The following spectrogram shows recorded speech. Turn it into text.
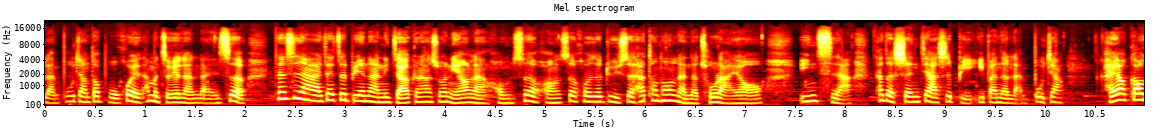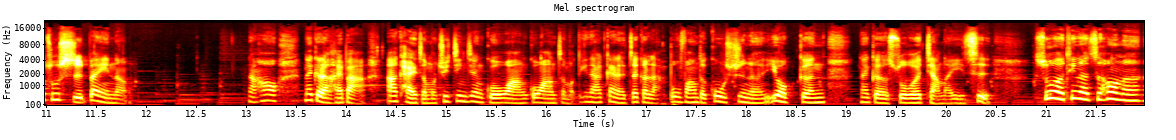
染布匠都不会，他们只会染蓝色。但是啊，在这边呢、你只要跟他说你要染红色、黄色或者绿色，他通通染得出来哦。因此啊，他的身价是比一般的染布匠还要高出十倍呢。”然后那个人还把阿凯怎么去觐见国王，国王怎么替他盖了这个染布坊的故事呢，又跟那个索尔讲了一次。索尔听了之后呢，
